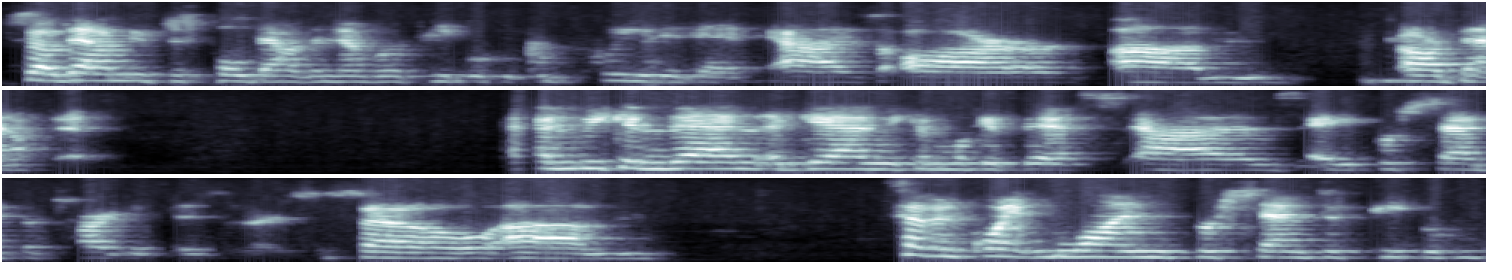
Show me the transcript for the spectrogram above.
so then we've just pulled down the number of people who completed it as our, um, our benefit. And we can then, again, we can look at this as a percent of target visitors. So 7.1% um, of people who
